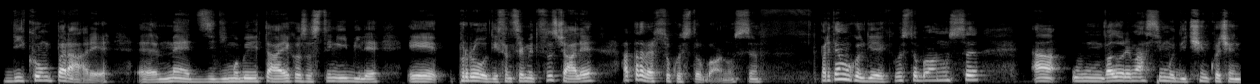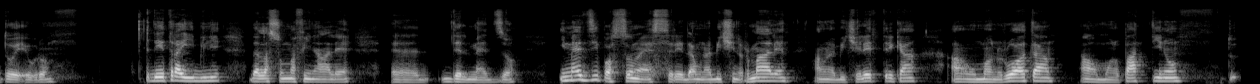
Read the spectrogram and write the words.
di comprare eh, mezzi di mobilità ecosostenibile e pro distanziamento sociale attraverso questo bonus. Partiamo col dire che questo bonus ha un valore massimo di 500 euro detraibili dalla somma finale eh, del mezzo. I mezzi possono essere da una bici normale a una bici elettrica, a un monoruota, a un monopattino, tu-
